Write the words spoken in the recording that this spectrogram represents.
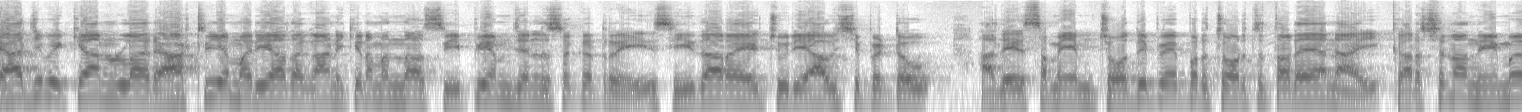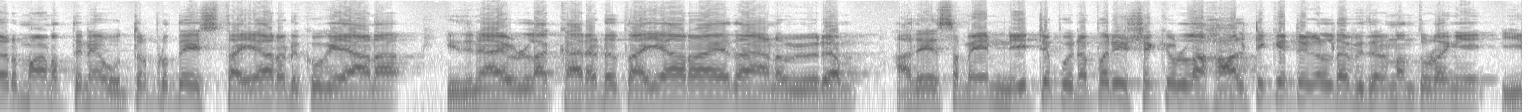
രാജിവെക്കാനുള്ള രാഷ്ട്രീയ മര്യാദ കാണിക്കണമെന്ന് C P M general secretary Sitaram Yechury ആവശ്യപ്പെട്ടു. അതേസമയം ചോദ്യപേപ്പർ ചോർച്ച തടയാനായി കർശന നിയമനിർമ്മാണത്തിന് ഉത്തർപ്രദേശ് തയ്യാറെടുക്കുകയാണ്. ഇതിനായുള്ള കരട് തയ്യാറായതാണ് വിവരം. അതേസമയം നീറ്റ് പുനഃപരീക്ഷയ്ക്കുള്ള ഹാൾ ടിക്കറ്റുകളുടെ വിതരണം തുടങ്ങി. ഈ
